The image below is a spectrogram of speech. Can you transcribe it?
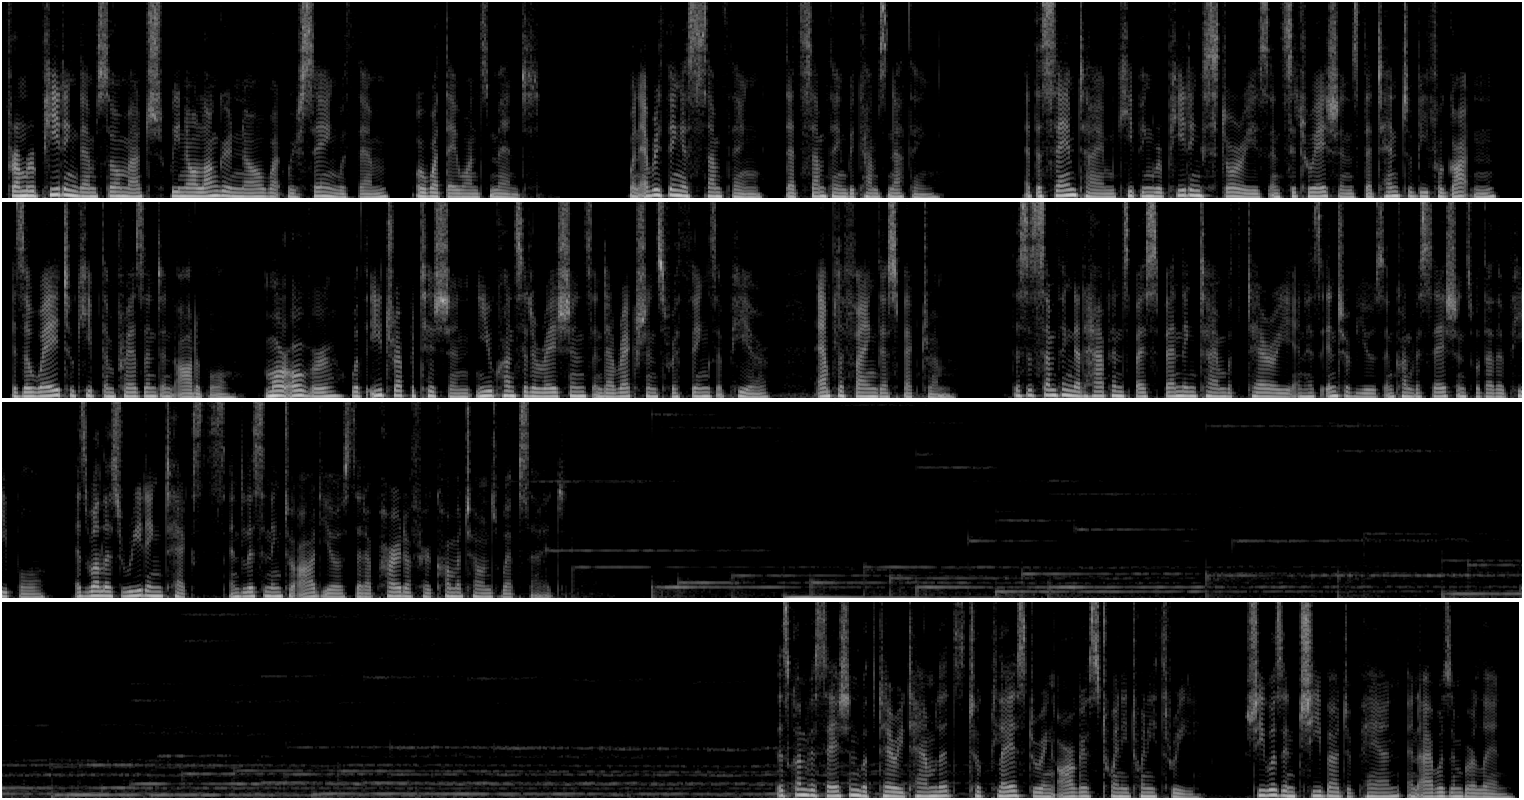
From repeating them so much, we no longer know what we're saying with them or what they once meant. When everything is something, that something becomes nothing. At the same time, keeping repeating stories and situations that tend to be forgotten is a way to keep them present and audible. Moreover, with each repetition, new considerations and directions for things appear, amplifying their spectrum. This is something that happens by spending time with Terre in his interviews and conversations with other people, as well as reading texts and listening to audios that are part of her Comatonse website. This conversation with Terre Thaemlitz took place during August 2023. She was in Chiba, Japan, and I was in Berlin.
